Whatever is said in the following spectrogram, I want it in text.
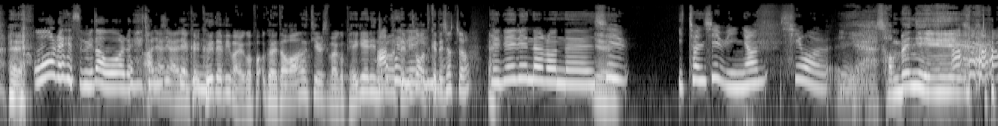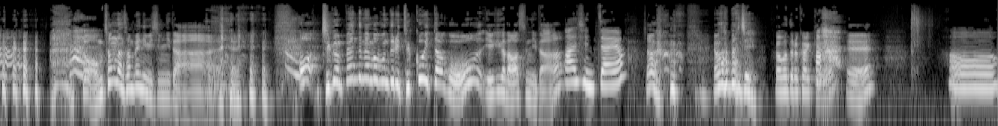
예. 5월에 했습니다. 5월에 아니 아니 아니 그, 데뷔는. 그 데뷔 말고 그 The Volunteers 말고 베게린으로 아, 데뷔가. 어떻게 되셨죠? 베게린으로는 예. 10, 2012년 10월. 이야 선배님 또 엄청난 선배님이십니다. 어 지금 밴드 멤버분들이 듣고 있다고 얘기가 나왔습니다. 아, 진짜요? 자 그럼 영상 편지 가보도록 할게요. 아. 예. 어,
